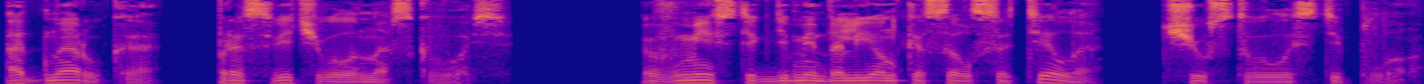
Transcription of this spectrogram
Одна рука просвечивала насквозь. В месте, где медальон касался тела, чувствовалось тепло.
